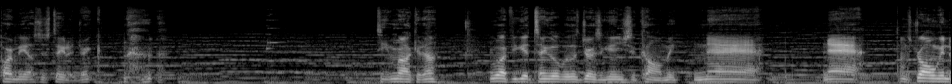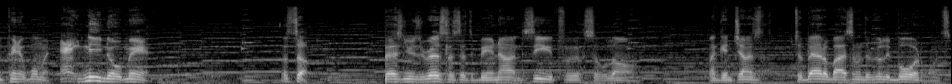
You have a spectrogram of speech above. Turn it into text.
Pardon me, I was just taking a drink. Team Rocket, huh? Well, if you get tangled with those jerks again, you should call me. Nah. Nah. I'm a strong, independent woman. I ain't need no man. What's up? Passengers are restless after being out in the sea for so long. Might get chance to battle by some of the really bored ones.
